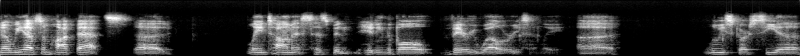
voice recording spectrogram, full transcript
you know, we have some hot bats. Uh, Lane Thomas has been hitting the ball very well recently. Uh, Luis Garcia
